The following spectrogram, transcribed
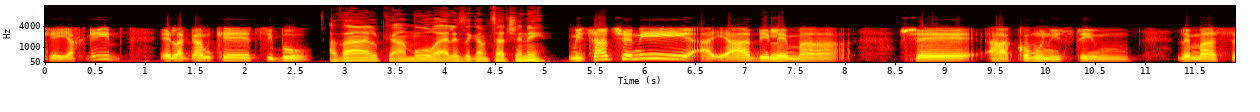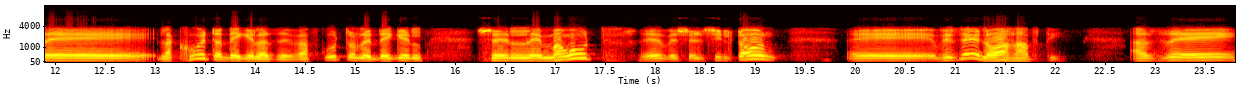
כיחיד, אלא גם כציבור. אבל כאמור, היה לזה גם צד שני. מצד שני, היה דילמה שהקומוניסטים למעשה לקחו את הדגל הזה והפכו אותו לדגל של מרות אה, ושל שלטון, אה, וזה לא אהבתי. אז אה,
